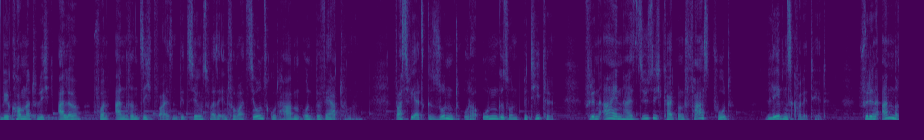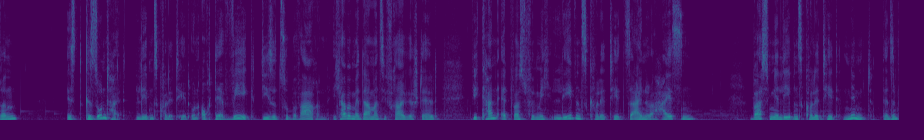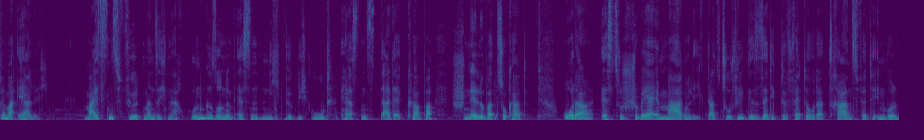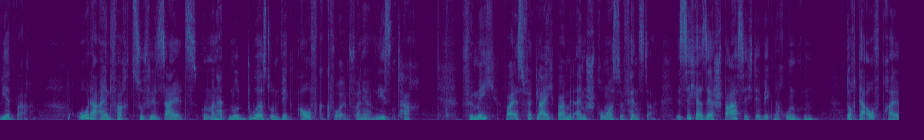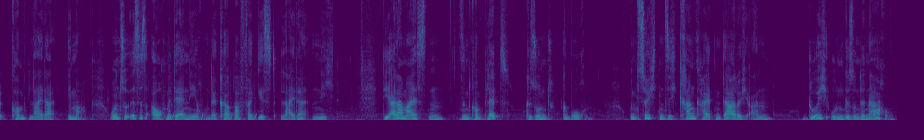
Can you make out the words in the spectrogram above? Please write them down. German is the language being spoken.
wir kommen natürlich alle von anderen Sichtweisen bzw. Informationsguthaben und Bewertungen, was wir als gesund oder ungesund betiteln. Für den einen heißt Süßigkeiten und Fastfood Lebensqualität. Für den anderen ist Gesundheit Lebensqualität und auch der Weg, diese zu bewahren. Ich habe mir damals die Frage gestellt, wie kann etwas für mich Lebensqualität sein oder heißen, was mir Lebensqualität nimmt? Denn sind wir mal ehrlich, Meistens fühlt man sich nach ungesundem Essen nicht wirklich gut. Erstens, da der Körper schnell überzuckert oder es zu schwer im Magen liegt, da zu viel gesättigte Fette oder Transfette involviert waren. Oder einfach zu viel Salz und man hat nur Durst und wirkt aufgequollen, vor allem am nächsten Tag. Für mich war es vergleichbar mit einem Sprung aus dem Fenster. Ist sicher sehr spaßig der Weg nach unten, doch der Aufprall kommt leider immer. Und so ist es auch mit der Ernährung. Der Körper vergisst leider nicht. Die allermeisten sind komplett gesund geboren und züchten sich Krankheiten dadurch an, durch ungesunde Nahrung.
